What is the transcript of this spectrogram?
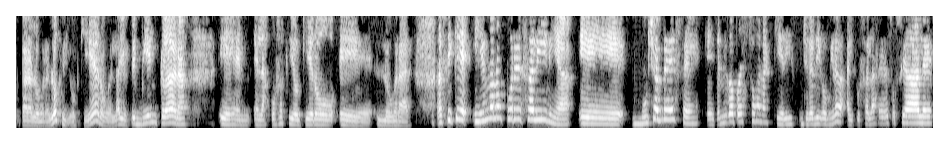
para lograr lo que yo quiero, ¿verdad? Yo estoy bien clara en, las cosas que yo quiero eh, lograr. Así que yéndonos por esa línea, eh, muchas veces he tenido personas que yo les digo, mira, hay que usar las redes sociales,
